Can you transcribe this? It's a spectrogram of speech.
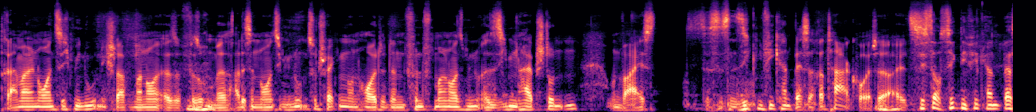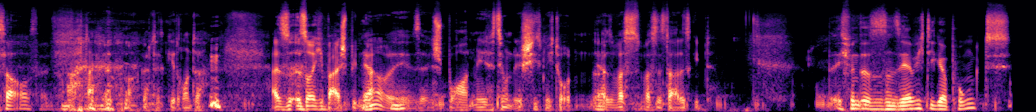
dreimal 90 Minuten. Ich schlafe immer neun, also versuche immer alles in 90 Minuten zu tracken und heute dann fünfmal 90 Minuten, also siebeneinhalb Stunden und weiß, das ist ein signifikant besserer Tag heute als Siehst auch signifikant besser aus. Als Ach, danke. Oh Gott, das geht runter. Also solche Beispiele, ne? Sport, Meditation, schießt mich tot. Also was, was es da alles gibt. Ich finde, das ist ein sehr wichtiger Punkt.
